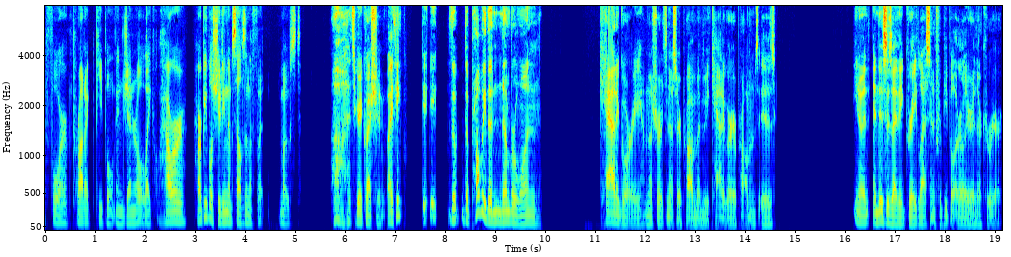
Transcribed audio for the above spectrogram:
for product people in general? Like how are how are people shooting themselves in the foot most? Oh, that's a great question. I think it, it, the the probably the number one category. I'm not sure it's necessarily a problem, but maybe category of problems is, you know, and, and this is I think great lesson for people earlier in their career,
